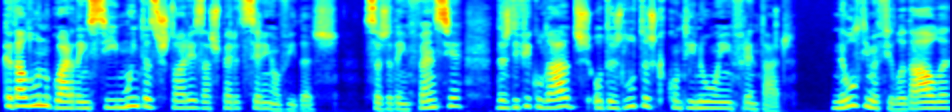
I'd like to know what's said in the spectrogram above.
Cada aluno guarda em si muitas histórias à espera de serem ouvidas, seja da infância, das dificuldades ou das lutas que continuam a enfrentar. Na última fila da aula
